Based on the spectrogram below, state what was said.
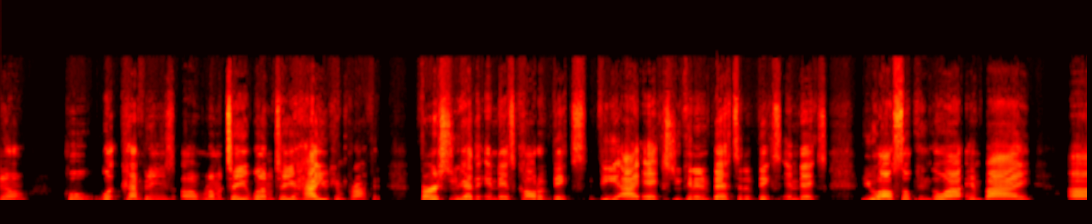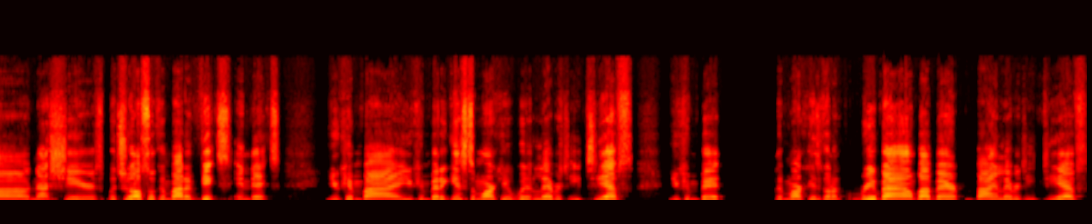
know, who what companies uh, let me tell you well, let me tell you how you can profit. First, you have the index called a VIX, V-I-X. You can invest to the VIX index. You also can go out and buy uh not shares, but you also can buy the VIX index. You can buy, you can bet against the market with leverage ETFs. You can bet the market is going to rebound by buying leverage ETFs.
